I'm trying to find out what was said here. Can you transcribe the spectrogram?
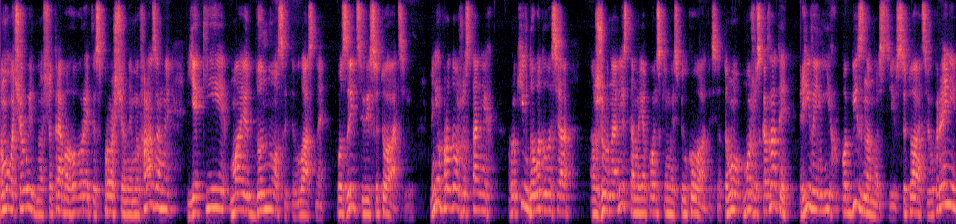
Тому очевидно, що треба говорити спрощеними фразами, які мають доносити власне позицію і ситуацію. Мені впродовж останніх років доводилося з журналістами японськими спілкуватися. Тому можу сказати, рівень їх обізнаності з ситуацією в Україні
